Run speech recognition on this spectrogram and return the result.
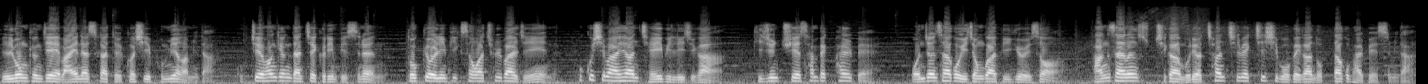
일본 경제에 마이너스가 될 것이 분명합니다. 국제환경단체 그린피스는 도쿄 올림픽 성화 출발지인 후쿠시마현 제2빌리지가 기준치의 308배, 원전 사고 이전과 비교해서 방사능 수치가 무려 1775배가 높다고 발표했습니다.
